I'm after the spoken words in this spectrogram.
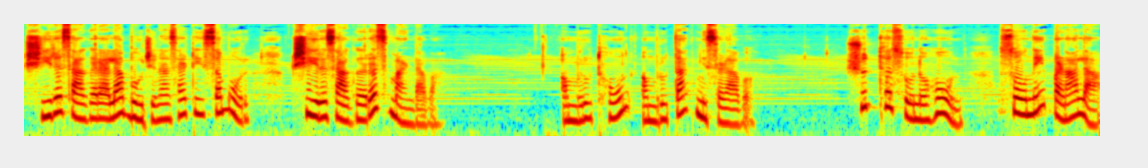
क्षीरसागराला भोजनासाठी समोर क्षीरसागरच मांडावा. अमृत होऊन अमृतात मिसळावं. शुद्ध सोनं होऊन सोनेपणाला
